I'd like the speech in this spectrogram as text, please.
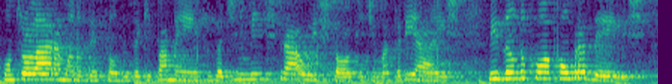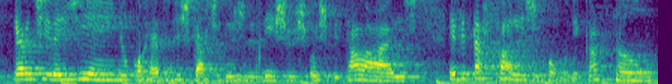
Controlar a manutenção dos equipamentos, administrar o estoque de materiais, lidando com a compra deles garantir a higiene, o correto descarte dos lixos hospitalares, evitar falhas de comunicação,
